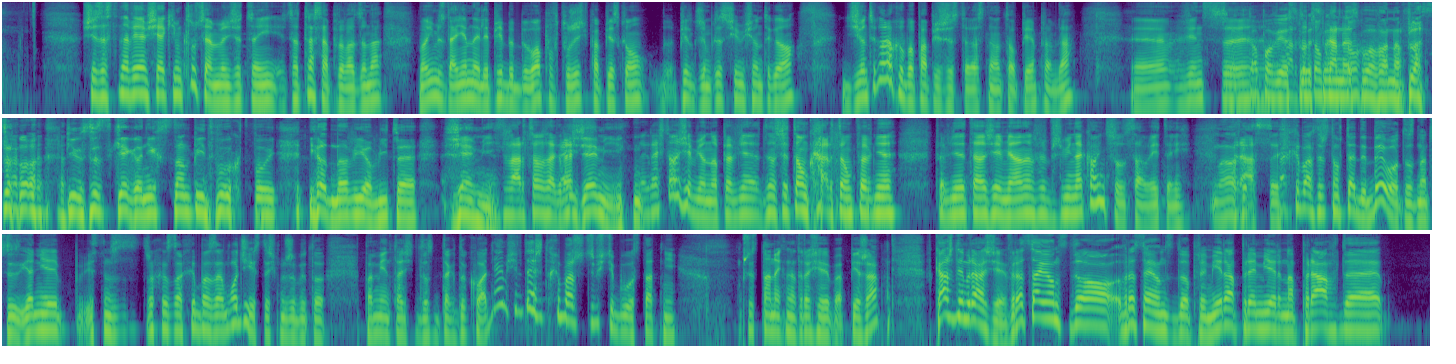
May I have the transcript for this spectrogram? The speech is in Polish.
się zastanawiałem się, jakim kluczem będzie tutaj ta trasa prowadzona. Moim zdaniem najlepiej by było powtórzyć papieską pielgrzymkę z 79 roku, bo papież jest teraz na topie, prawda? E, więc... E, Kto powie tą kartą... słowa na placu Piłsudskiego, niech wstąpi dwóch twój i odnowi oblicze ziemi. Warto zagrać... ziemi. Zagrać tą ziemią, no pewnie, znaczy tą kartą pewnie, pewnie ta ziemia no, brzmi na końcu całej tej no, trasy. Tak chyba zresztą wtedy było, to znaczy ja nie jestem trochę za chyba za młodzi jesteśmy, żeby to pamiętać do, tak dokładnie. Ja mi się wydaje, że to chyba rzeczywiście był ostatni przystanek na trasie papieża. W każdym razie, wracając do, wracając do premiera, premier naprawdę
